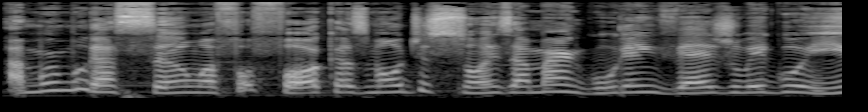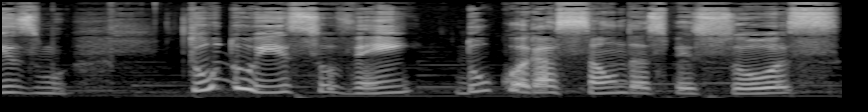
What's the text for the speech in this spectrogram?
A murmuração, a fofoca, as maldições, a amargura, a inveja, o egoísmo, tudo isso vem do coração das pessoas.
